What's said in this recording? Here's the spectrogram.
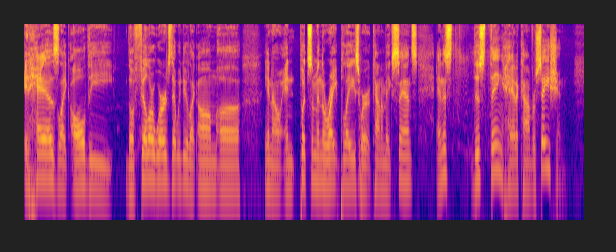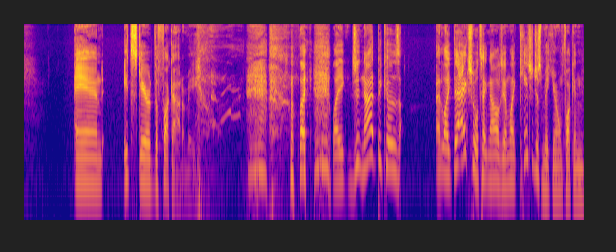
it has like all the the filler words that we do, like um uh, you know, and puts them in the right place where it kind of makes sense. And this this thing had a conversation, and it scared the fuck out of me. like like not because I like the actual technology. I'm like, can't you just make your own fucking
